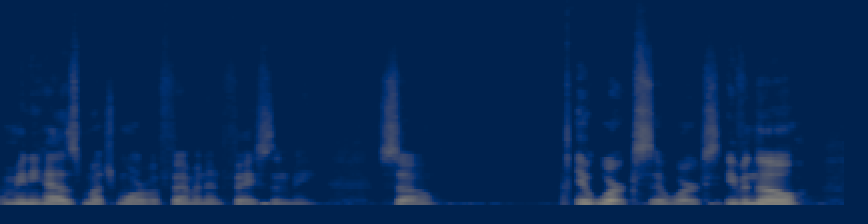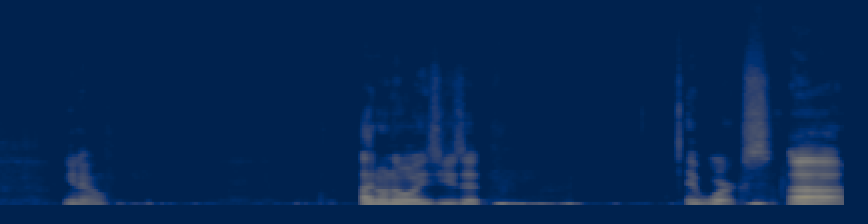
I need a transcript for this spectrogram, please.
I mean, he has much more of a feminine face than me. So it works. It works. Even though, you know, I don't always use it, it works. Uh,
